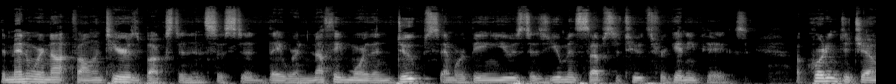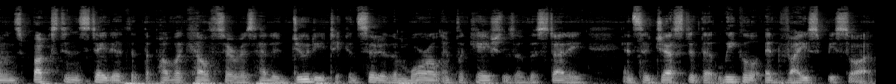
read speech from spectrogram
The men were not volunteers, Buxton insisted. They were nothing more than dupes and were being used as human substitutes for guinea pigs. According to Jones, Buxton stated that the Public Health Service had a duty to consider the moral implications of the study and suggested that legal advice be sought.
